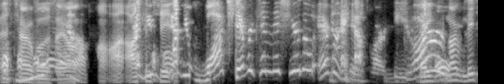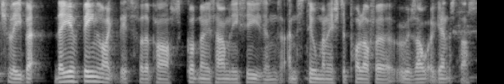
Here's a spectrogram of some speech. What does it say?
As terrible as they are, I, I, I have, can you, see have you watched Everton this year though? Everton have are been. They, no, literally, but they have been like this for the past God knows how many seasons and still managed to pull off a result against us.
